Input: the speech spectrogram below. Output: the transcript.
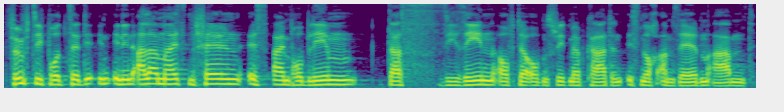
50 Prozent, in, in, den allermeisten Fällen ist ein Problem, das Sie sehen auf der OpenStreetMap-Karte, ist noch am selben Abend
